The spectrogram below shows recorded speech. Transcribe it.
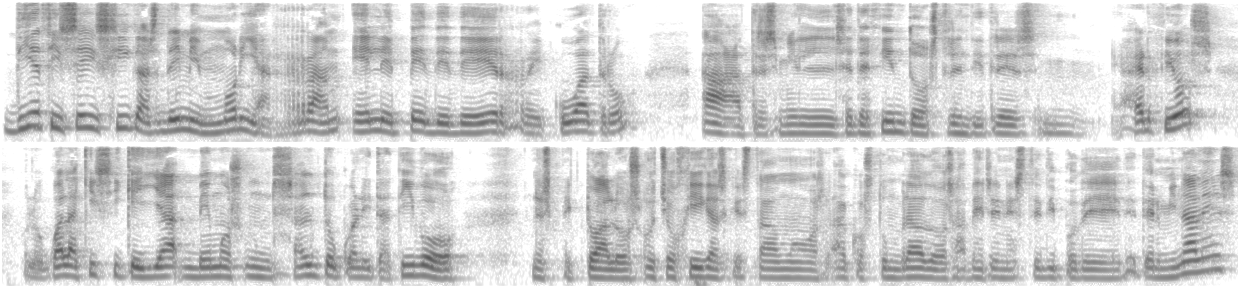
16 GB de memoria RAM LPDDR4, a 3733 MHz, con lo cual aquí sí que ya vemos un salto cualitativo respecto a los 8 GB que estábamos acostumbrados a ver en este tipo de, terminales.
